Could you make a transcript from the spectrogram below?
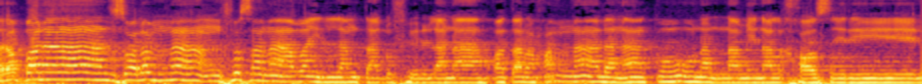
ربنا ظلمنا أنفسنا وإن لم تغفر لنا وترحمنا لنكونن من الخاسرين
